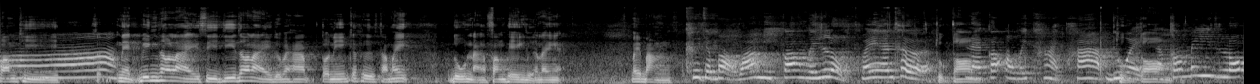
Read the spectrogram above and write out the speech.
ความถี่เน็ตวิ่งเท่าไหร่ 4G เท่าไหร่ถูกไหมครับ ตัวนี้ก็คือทำให้ดูหนังฟังเพลงหรืออะไรเงี้ย ไม่บัง คือจะบอกว่ามีกล้องไว้หลบไว้งั้นเถอะถูกต้องแล้วก็เอาไว้ถ่ายภาพด้วยถูกต้องแล้วก็ไม่ลบ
